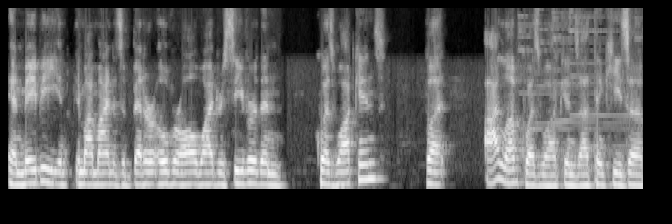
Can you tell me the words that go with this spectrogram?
and maybe in, in my mind is a better overall wide receiver than Quez Watkins. But I love Quez Watkins. I think he's a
